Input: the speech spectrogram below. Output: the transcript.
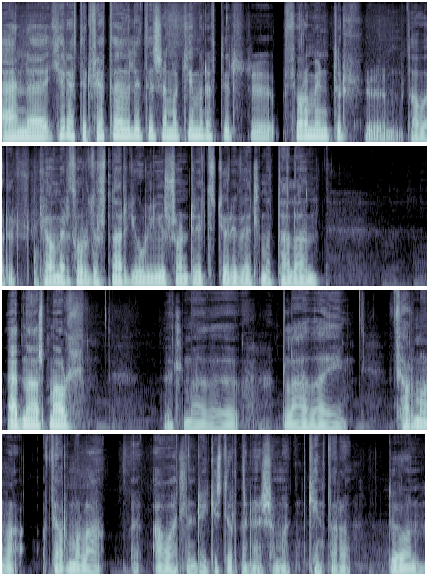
en uh, hér eftir fjettaði litið sem að kemur eftir uh, fjóra mínútur uh, þá verður hjá mér Þórður Snar Júliusson Rittstjóri, við ætlum að tala um efnaðasmál við ætlum að blada í fjármála, fjármála áallun ríkistjórnarinnar sem að kynnt var á dögunum.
